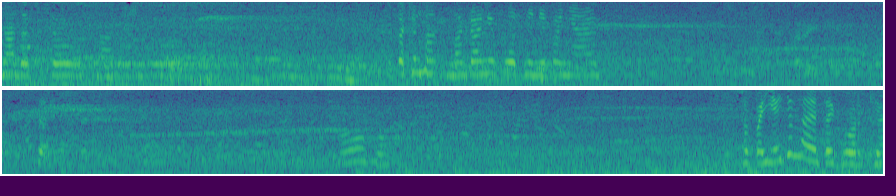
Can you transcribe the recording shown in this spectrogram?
Надо все узнать. Тут так и ногами потными воняет. Что, поедем на этой горке?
